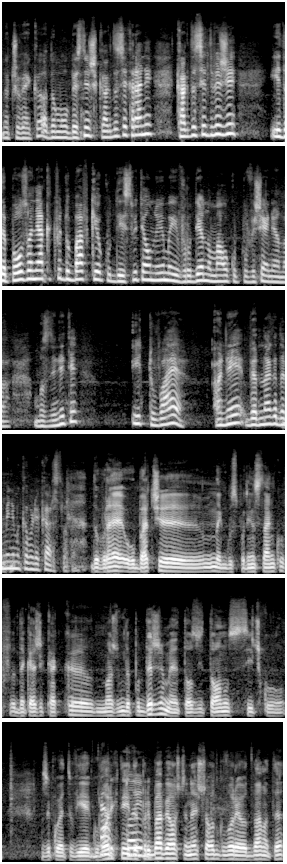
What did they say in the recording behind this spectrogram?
на човека, а да му обясниш как да се храни, как да се движи и да ползва някакви добавки, ако действително има и вродено малко повишение на мазнините. И това е а не веднага да минем към лекарствата. Добре, обаче на господин Станков да каже как можем да поддържаме този тонус, всичко за което вие говорихте, той- и да прибавя още нещо, отговор е от двамата.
